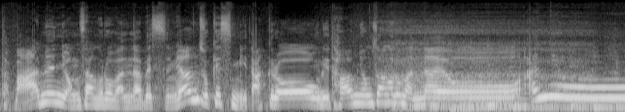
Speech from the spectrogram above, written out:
더 많은 영상으로 만나 뵀으면 좋겠습니다. 그럼 우리 다음 영상으로 만나요. 안녕.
